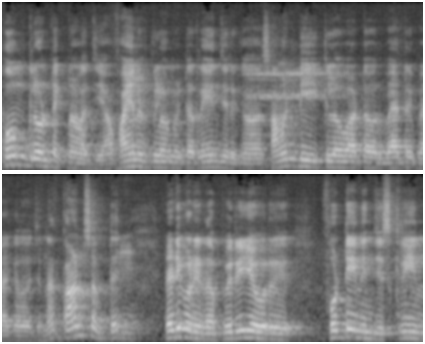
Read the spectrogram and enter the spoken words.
home ground technology five hundred kilometre range இருக்கும். செவன்டி கிலோ வாட் ஒரு பேட்டரி பேக் அதை வச்சுருந்தா கான்செப்ட் ரெடி பண்ணியிருந்தேன் பெரிய ஒரு ஃபோர்டீன் இன்ச்சு ஸ்க்ரீன்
